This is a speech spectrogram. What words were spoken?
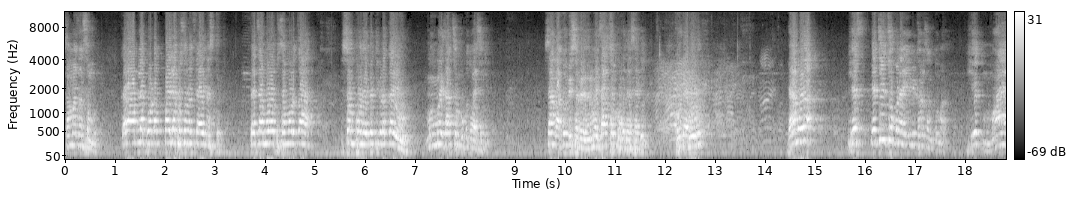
समाजासमोर. कारण आपल्या पोटात पहिल्यापासूनच काही नसतं. त्याच्यामुळे समोरचा संपूर्ण येतं तिकडं काय येऊ मग मी जात संपकत व्हायसाठी. सांगा तुम्ही सगळेजण मी जात संपकत यासाठी. खोट्या बोलू त्यामुळं हे त्याची चूक नाही मी खरं सांगतो मला हे एक माया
